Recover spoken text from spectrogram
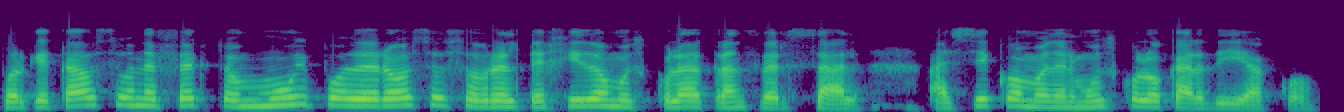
porque causa un efecto muy poderoso sobre el tejido muscular transversal, así como en el músculo cardíaco.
